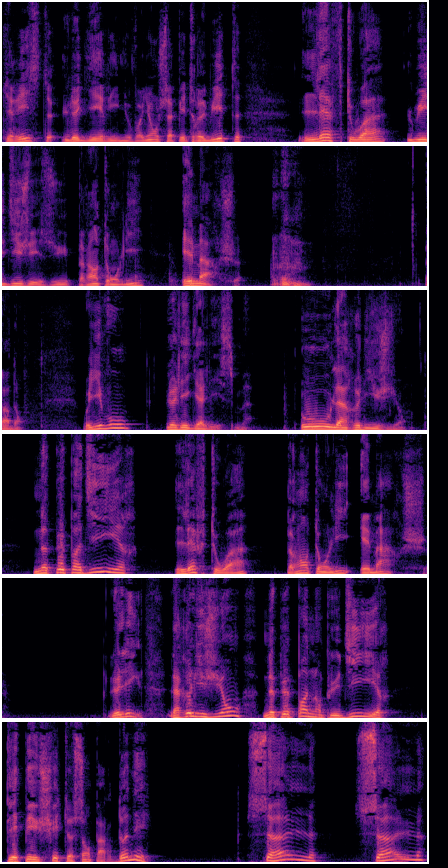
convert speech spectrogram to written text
Christ le guérit. Nous voyons au chapitre 8, Lève-toi, lui dit Jésus, prends ton lit et marche. Pardon. Voyez-vous, le légalisme ou la religion? Ne peut pas dire Lève-toi, prends ton lit et marche. la religion ne peut pas non plus dire Tes péchés te sont pardonnés. Seul, seul,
